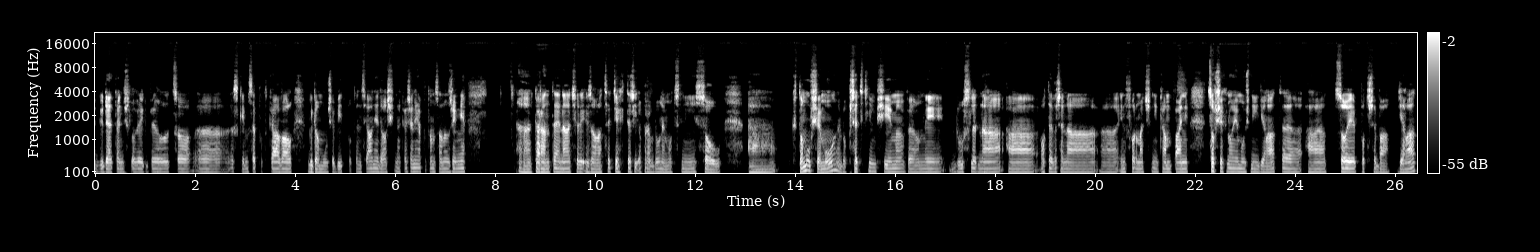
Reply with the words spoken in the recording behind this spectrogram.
kde ten člověk byl, co, eh, s kým se potkával, kdo může být potenciálně další nakažený a potom samozřejmě eh, karanténa, čili izolace těch, kteří opravdu nemocní jsou. A k tomu všemu, nebo před tím vším, velmi důsledná a otevřená informační kampaň, co všechno je možné dělat e, a co je potřeba dělat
